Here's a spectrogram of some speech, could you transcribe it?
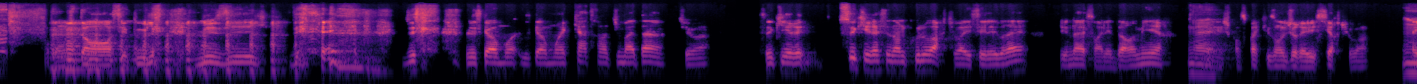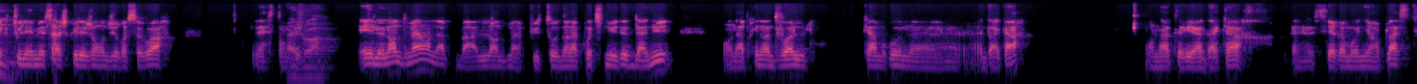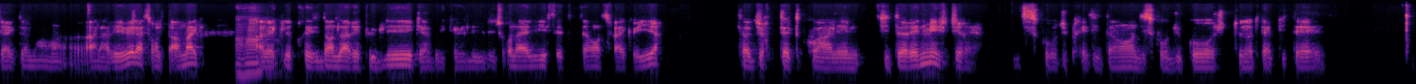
on danse et tout, musique, Jus- jusqu'à au moins, moins 4 heures du matin, tu vois. Ceux qui, ceux qui restaient dans le couloir, tu vois, ils célébraient. Il y en a, ils sont allés dormir. Ouais. Je pense pas qu'ils ont dû réussir, tu vois. Hmm. Avec tous les messages que les gens ont dû recevoir, laisse tomber. Vois. Et le lendemain, on a, bah, le lendemain, plutôt dans la continuité de la nuit, on a pris notre vol Cameroun-Dakar. On a atterri à Dakar, euh, cérémonie en place directement à l'arrivée, là, sur le tarmac, Mhm. avec le président de la République, avec euh, les, les journalistes, etc. On se fait accueillir. Ça dure peut-être quoi, allez, une petite heure et demie, je dirais. Discours du président, discours du coach, de notre capitaine.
